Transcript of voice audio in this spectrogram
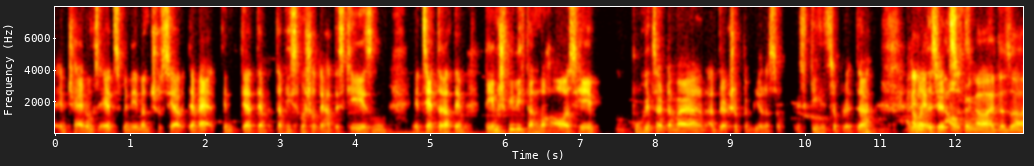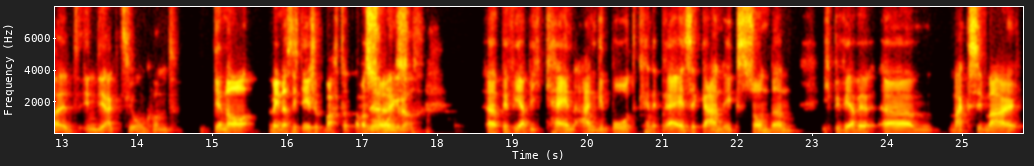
Entscheidungs-Ads, wenn jemand schon sehr, der, der, der, da wissen wir schon, der hat es gelesen, etc., dem, dem spiele ich dann noch aus, hey, buche jetzt halt einmal einen, Workshop bei mir oder so. Das klingt nicht so blöd, ja. ja Aber das wird Aufhänger halt, dass er halt in die Aktion kommt. Genau, wenn er es nicht eh schon gemacht hat. Aber ja, sonst, genau äh, bewerbe ich kein Angebot, keine Preise, gar nichts, sondern ich bewerbe ähm, maximal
